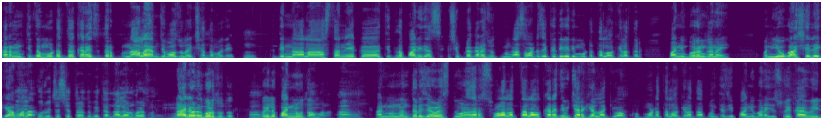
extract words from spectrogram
कारण तिथं मोठं करायचं तर नाला आहे आमच्या बाजूला एक शेतामध्ये ते नाला असताना एक तिथलं पाणी त्यात शिफ्ट करायचं होतं मग असं वाटायचं कधी कधी मोठा तलाव केला तर पाणी भरण का नाही पण योग असे की आम्हाला म्हणजे पूर्वीचं शेततळ तुम्ही त्या नाल्यावर भरत होते नाल्यावरच भरत होतो. पहिलं पाणी नव्हतं आम्हाला. आणि मग नंतर ज्यावेळेस दोन हजार सोळाला तलाव करायचा विचार केला किंवा. खूप मोठा तलाव केला तर आपण त्याची पाणी भरायची सोय काय होईल.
